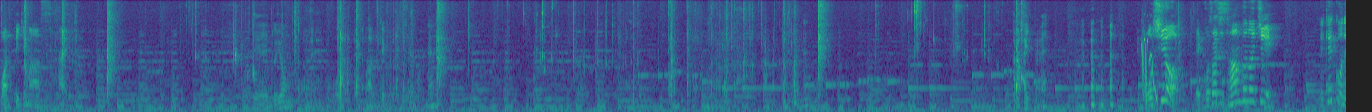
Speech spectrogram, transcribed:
割っていきます。はい。えっ、と、4個をね、こうやってね、割っていくんですね、これね。お塩。え小さじ3分の1え結構ね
